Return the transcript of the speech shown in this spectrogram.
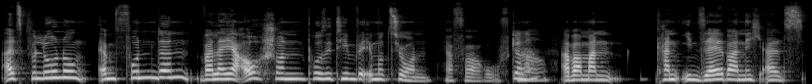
als Belohnung empfunden, weil er ja auch schon positive Emotionen hervorruft. Ne? Genau. Ne? Aber man kann ihn selber nicht als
